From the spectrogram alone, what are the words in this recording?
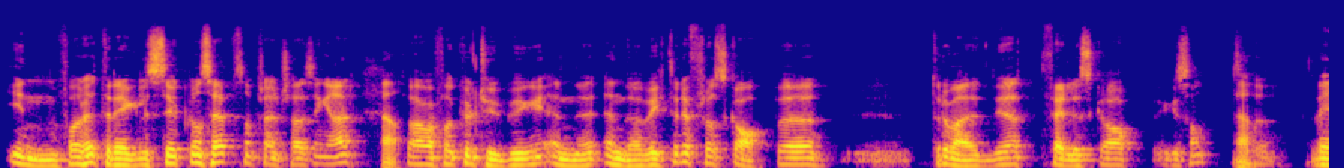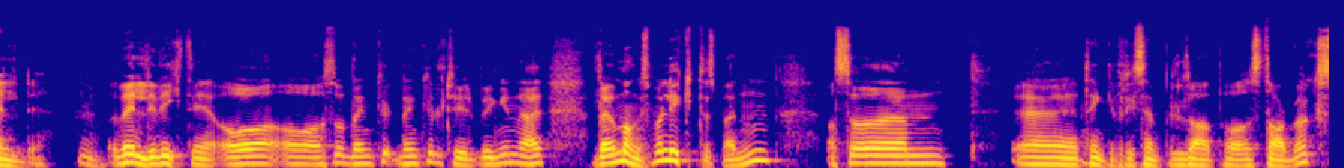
innenfor et regelstyrt konsept, som franchising er, ja. så er i hvert fall kulturbygging enda, enda, viktigere for å skape eh, troverdighet, fellesskap. ikke sant? Ja, veldig. Mm. Veldig viktig. Og, og den, den, kulturbyggingen er Det er jo mange som har lyktes med den. Altså, Jeg tenker f.eks. da på Starbucks.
